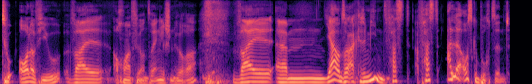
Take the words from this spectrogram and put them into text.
to all of you, weil, auch mal für unsere englischen Hörer, weil, ähm, ja, unsere Akademien fast, fast alle ausgebucht sind.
